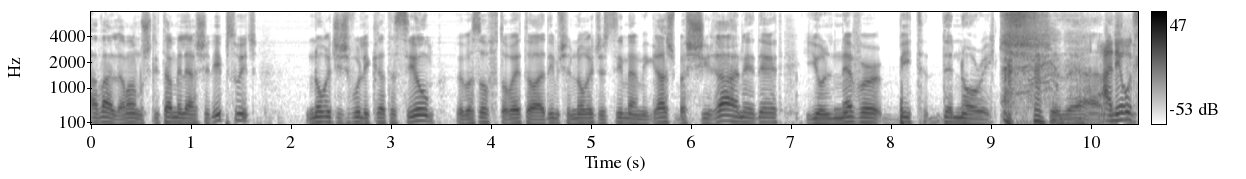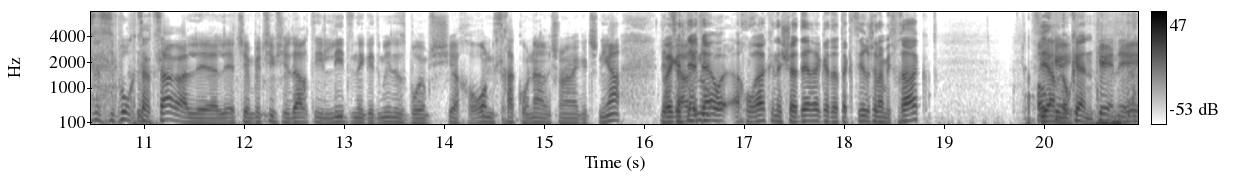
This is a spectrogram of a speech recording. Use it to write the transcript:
אבל אמרנו, שליטה מלאה של איפסוויץ', נוריץ' ישבו לקראת הסיום, ובסוף אתה רואה את האוהדים של נוריץ' יוצאים מהמגרש בשירה הנהדרת You'll never beat the Norwich. ה- אני רוצה סיפור קצרצר על הצ'מפיונשיפ, שידרתי לידס נגד מידלסבורג יום שישי האחרון, משחק עונה ראשונה נגד שנייה. רגע, אנחנו רק נשדר רק את התקציר של המשחק. סיימנו, אוקיי, כן. כן, אה,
